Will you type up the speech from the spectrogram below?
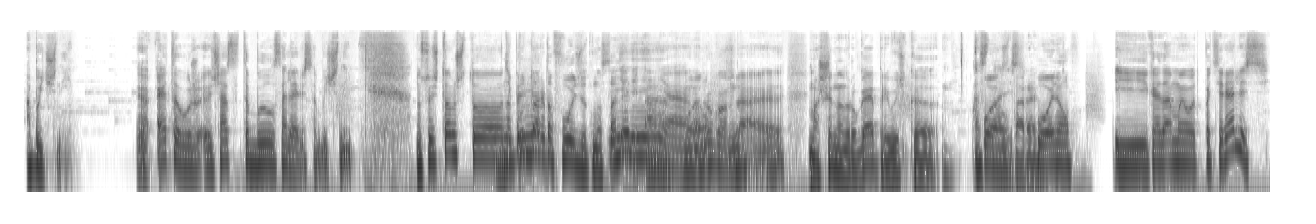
Обычный. Это уже... Сейчас это был Солярис обычный. Но суть в том, что, например... Депутатов возят на соляре? Не-не-не, А, на понял, другом, да. Машина другая, привычка остались. старая. Понял. И когда мы вот потерялись,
